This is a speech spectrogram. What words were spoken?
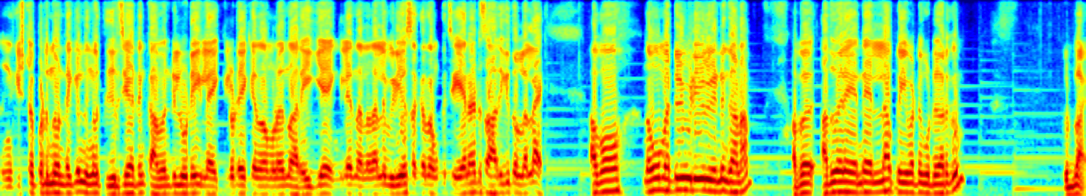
നിങ്ങൾക്ക് ഇഷ്ടപ്പെടുന്നുണ്ടെങ്കിൽ നിങ്ങൾ തീർച്ചയായിട്ടും കമന്റിലൂടെയും ലൈക്കിലൂടെയൊക്കെ നമ്മളൊന്ന് അറിയിക്കുക. എങ്കിലേ നല്ല നല്ല വീഡിയോസ് ഒക്കെ നമുക്ക് ചെയ്യാനായിട്ട് സാധിക്കത്തുള്ളൂ അല്ലേ? അപ്പോൾ നമുക്ക് മറ്റൊരു വീഡിയോയിൽ വീണ്ടും കാണാം. അപ്പോൾ അതുവരെ എന്റെ എല്ലാ പ്രിയപ്പെട്ട കൂട്ടുകാർക്കും ഗുഡ് ബൈ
